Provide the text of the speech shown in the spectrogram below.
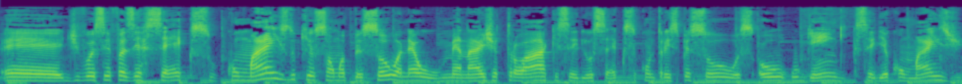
é, de você fazer sexo com mais do que só uma pessoa, né? O menage à trois, que seria o sexo com três pessoas, ou o gang, que seria com mais de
